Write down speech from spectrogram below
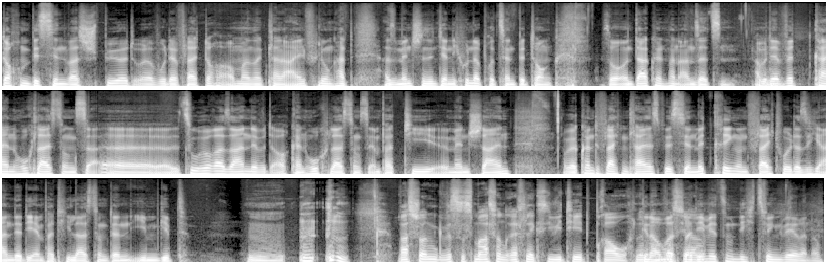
doch ein bisschen was spürt oder wo der vielleicht doch auch mal so eine kleine Einfühlung hat. Also Menschen sind ja nicht 100% Beton. So, und da könnte man ansetzen. Aber mhm. der wird kein Hochleistungszuhörer äh, sein, der wird auch kein Hochleistungsempathie-Mensch sein. Aber er könnte vielleicht ein kleines bisschen mitkriegen und vielleicht holt er sich einen, der die Empathieleistung dann ihm gibt. Hm. Was schon ein gewisses Maß an Reflexivität braucht. Ne? Genau, was bei ja, dem jetzt nun nicht zwingend wäre. Ne?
